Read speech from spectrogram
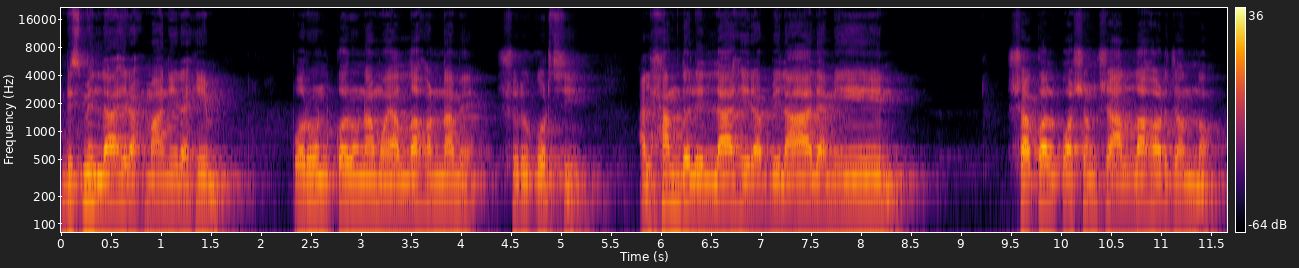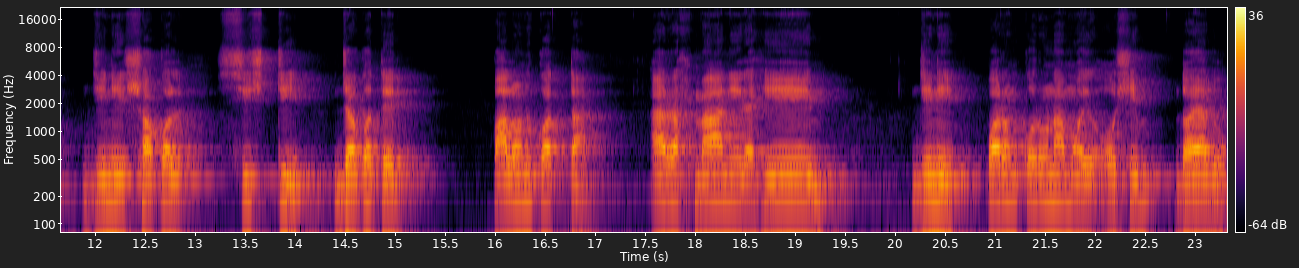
বিসমিল্লাহ রহমান রহিম। পড়ুন করুণাময় আল্লাহর নামে শুরু করছি। আলহামদুলিল্লাহ রাব্বিল আলামিন। সকল প্রশংসা আল্লাহর জন্য, যিনি সকল সৃষ্টি জগতের পালনকর্তা। আর রহমান রহিম, যিনি পরম করুণাময় অসীম দয়ালু।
